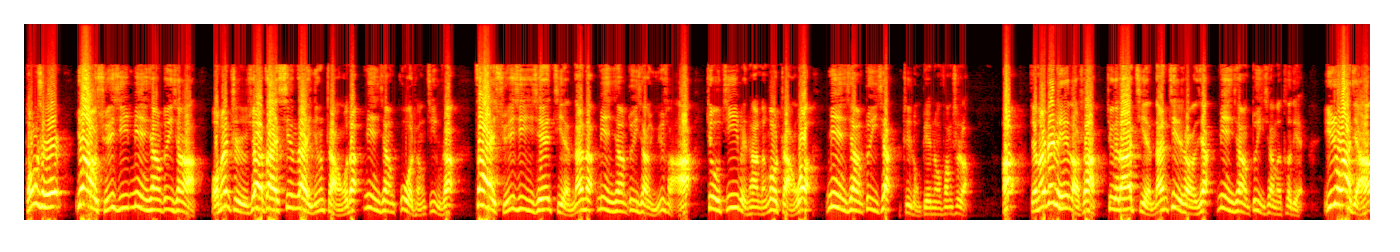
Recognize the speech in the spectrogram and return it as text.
同时，要学习面向对象啊，我们只需要在现在已经掌握的面向过程基础上，再学习一些简单的面向对象语法。就基本上能够掌握面向对象这种编程方式了。好，讲到这里，老师啊就给大家简单介绍一下面向对象的特点。一句话讲，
